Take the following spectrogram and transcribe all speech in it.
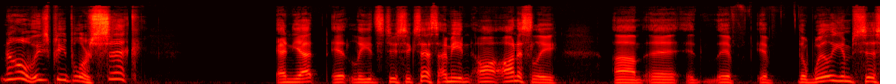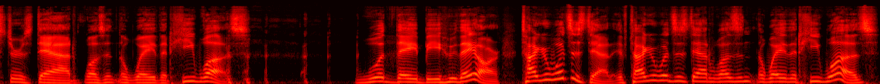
No, these people are sick. and yet it leads to success. I mean, honestly, um, uh, if if the Williams sisters' dad wasn't the way that he was, would they be who they are? Tiger Woods' dad. If Tiger Woods' dad wasn't the way that he was,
